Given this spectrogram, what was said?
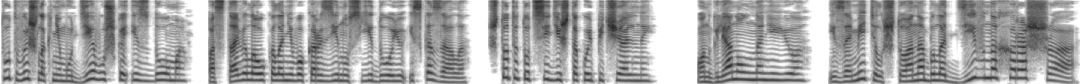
Тут вышла к нему девушка из дома, поставила около него корзину с едою и сказала, «Что ты тут сидишь такой печальный?» Он глянул на нее и заметил, что она была дивно хороша.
